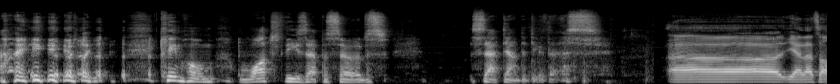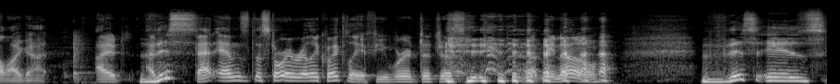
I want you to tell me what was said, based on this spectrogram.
I like, came home, watched these episodes, sat down to do this. Uh, yeah, that's all I got. I, I This- that ends the story really quickly. If you were to just let me know. This is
